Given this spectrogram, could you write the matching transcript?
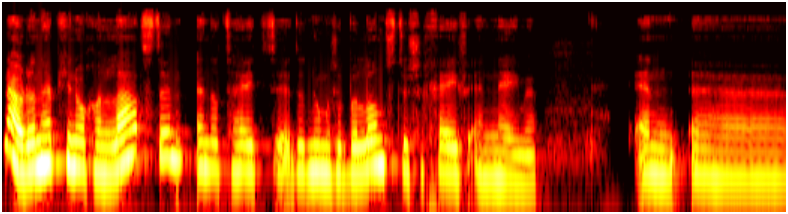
Nou, dan heb je nog een laatste en dat, heet, eh, dat noemen ze balans tussen geven en nemen. En uh,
